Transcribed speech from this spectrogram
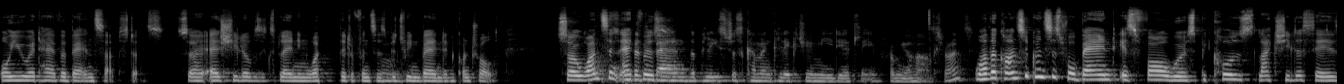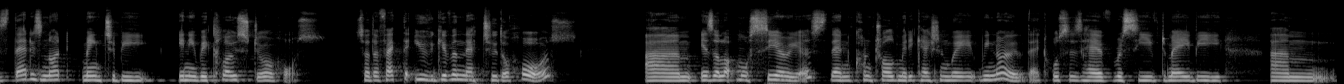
or you would have a banned substance. So as Sheelagh was explaining, what the difference is between banned and controlled. So once an Hmm. So if adverse it's banned, the police just come and collect you immediately from your house, right? Well, the consequences for banned is far worse because, like Sheelagh says, that is not meant to be anywhere close to a horse. So the fact that you've given that to the horse um, is a lot more serious than controlled medication, where we know that horses have received maybe um,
